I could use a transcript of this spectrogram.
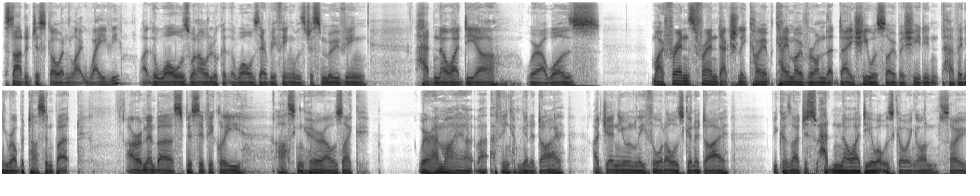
started just going like wavy, like the walls. When I would look at the walls, everything was just moving. Had no idea where I was. My friend's friend actually came, over on that day. She was sober. She didn't have any Robitussin, but I remember specifically asking her, I was like, where am I? I, I think I'm going to die. I genuinely thought I was going to die because I just had no idea what was going on. So,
